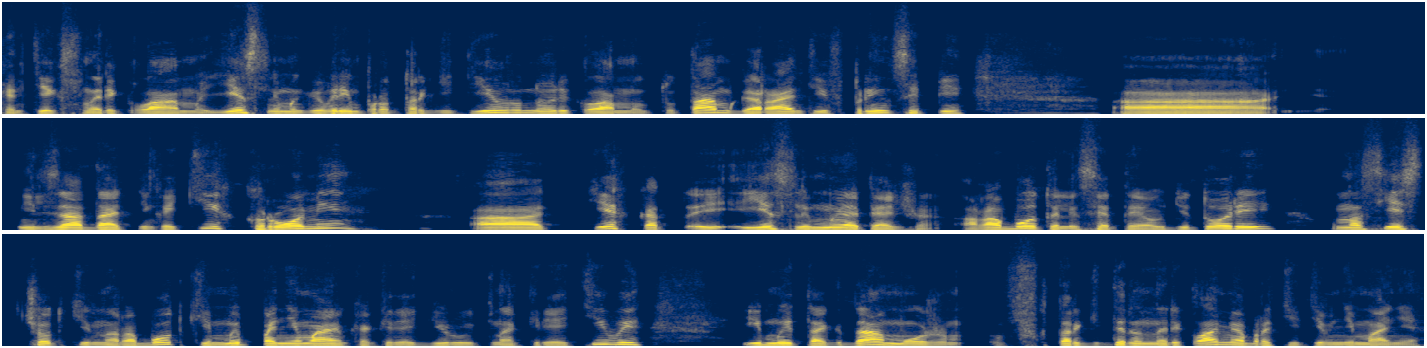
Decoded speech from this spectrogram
контекстной рекламы. Если мы говорим про таргетированную рекламу, то там гарантий, в принципе, а, нельзя дать никаких, кроме а, тех, если мы, опять же, работали с этой аудиторией, у нас есть четкие наработки, мы понимаем, как реагируют на креативы, и мы тогда можем в таргетированной рекламе, обратите внимание,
